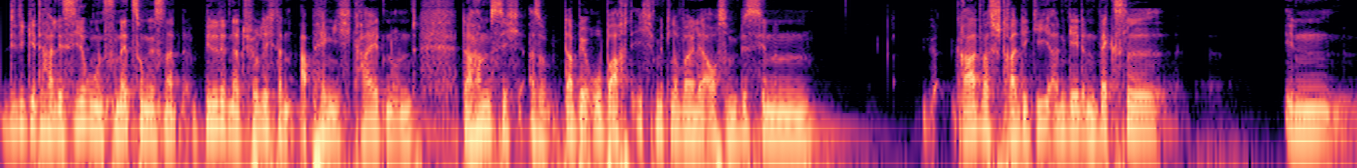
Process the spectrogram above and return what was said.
die Digitalisierung und Vernetzung ist, bildet natürlich dann Abhängigkeiten und da haben sich, also da beobachte ich mittlerweile auch so ein bisschen, gerade was Strategie angeht, ein Wechsel in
